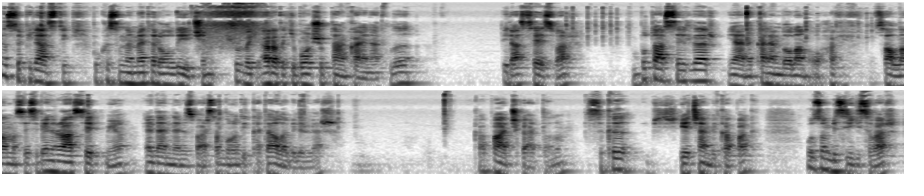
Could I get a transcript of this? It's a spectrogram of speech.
Şurası plastik. Bu kısımda metal olduğu için şuradaki aradaki boşluktan kaynaklı biraz ses var. Bu tarz sesler yani kalemde olan o hafif sallanma sesi beni rahatsız etmiyor. Edenleriniz varsa bunu dikkate alabilirler. Kapağı çıkartalım. Sıkı geçen bir kapak. Uzun bir silgisi var.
